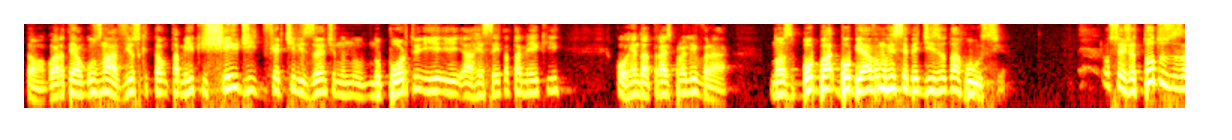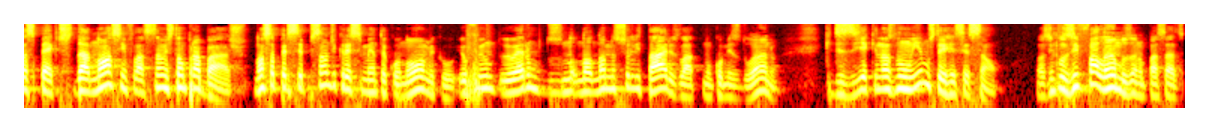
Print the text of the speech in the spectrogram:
Então, agora tem alguns navios que estão tá meio que cheio de fertilizante no, no, no porto e, e, a receita está meio que correndo atrás para livrar. Nós bobeávamos receber diesel da Rússia. Ou seja, todos os aspectos da nossa inflação estão para baixo. Nossa percepção de crescimento econômico, eu, fui um, eu era um dos nomes solitários lá no começo do ano, que dizia que nós não íamos ter recessão. Nós, inclusive, falamos ano passado.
